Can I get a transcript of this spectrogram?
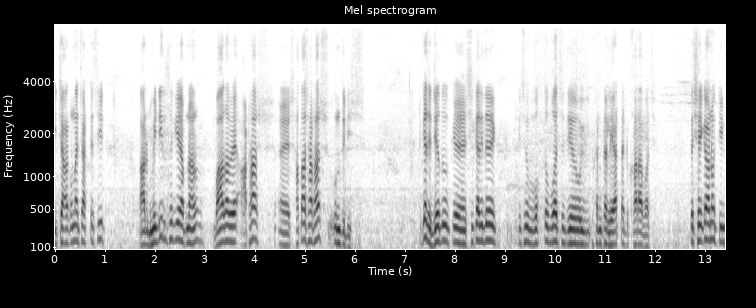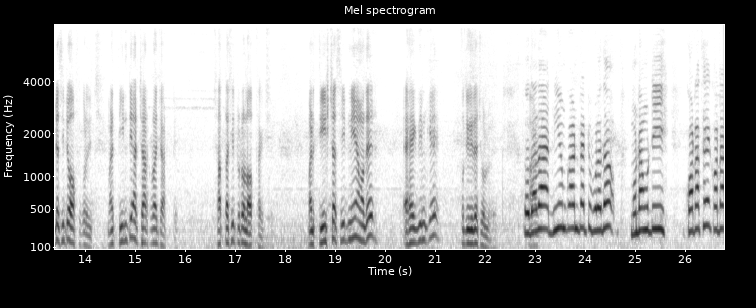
এই চার কোনায় চারটে সিট আর মিডিল থেকে আপনার বাদ হবে আঠাশ সাতাশ, আঠাশ, উনত্রিশ। ঠিক আছে? যেহেতু শিকারীদের কিছু বক্তব্য আছে যে ওইখানটা লেয়ারটা একটু খারাপ আছে। তো সেই কারণে তিনটে সিটে অফ করে দিচ্ছি। মানে তিনটে আর চার কোনায় চারটে। সাতটা সিট টোটাল অফ থাকছে। মানে তিরিশটা সিট নিয়ে আমাদের এক একদিনকে প্রতিযোগিতা চলবে। তো দাদা নিয়ম কারণটা একটু বলে দাও। মোটামুটি কটা থেকে কটা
